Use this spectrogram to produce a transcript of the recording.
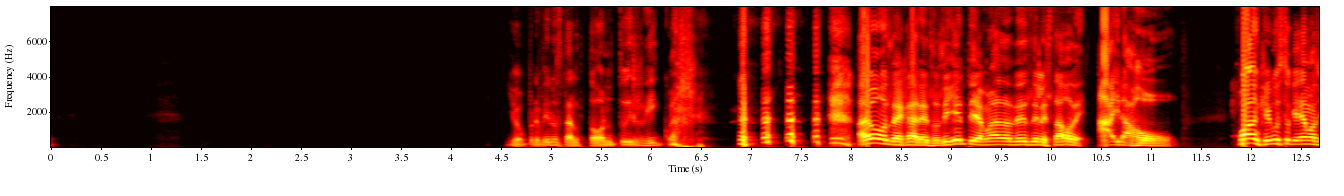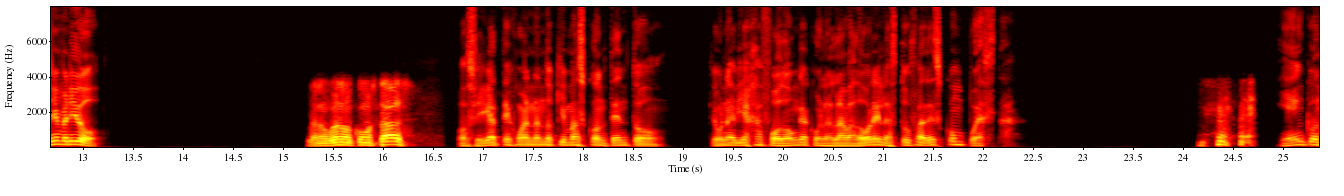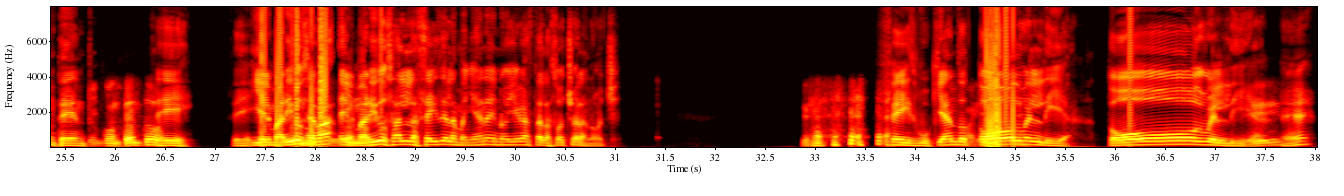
Yo prefiero estar tonto y rico. Ahí vamos a dejar eso. Siguiente llamada desde el estado de Idaho. Juan, qué gusto que llamas, bienvenido. Bueno, bueno, ¿cómo estás? Pues fíjate, Juan, ando aquí más contento que una vieja fodonga con la lavadora y la estufa descompuesta. Bien contento. Bien contento. Sí, sí. Y el marido se va, el marido sale a las 6 de la mañana y no llega hasta las 8 de la noche. Facebookeando todo el día. Todo el día. Sí. ¿eh?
